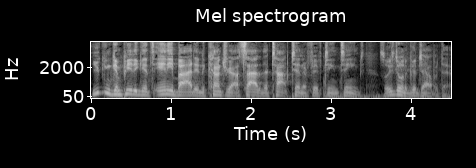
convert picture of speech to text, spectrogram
you can compete against anybody in the country outside of the top 10 or 15 teams. So he's doing a good job with that.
